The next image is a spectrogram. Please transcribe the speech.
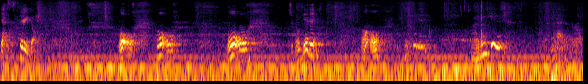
Yes, there you go. Uh-oh. Uh-oh. Uh-oh. Did you go get it? Uh-oh. I don't get it. Got girl.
